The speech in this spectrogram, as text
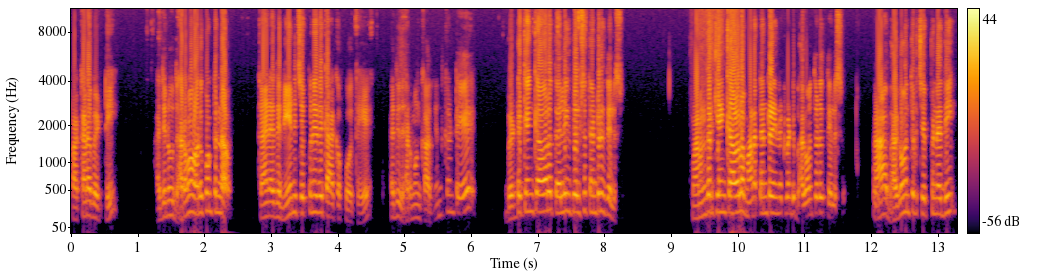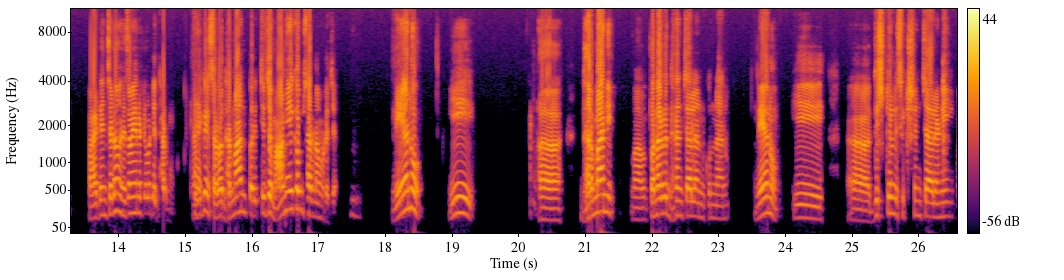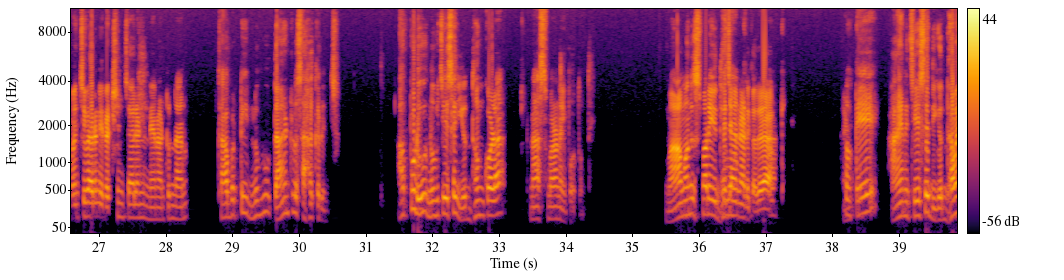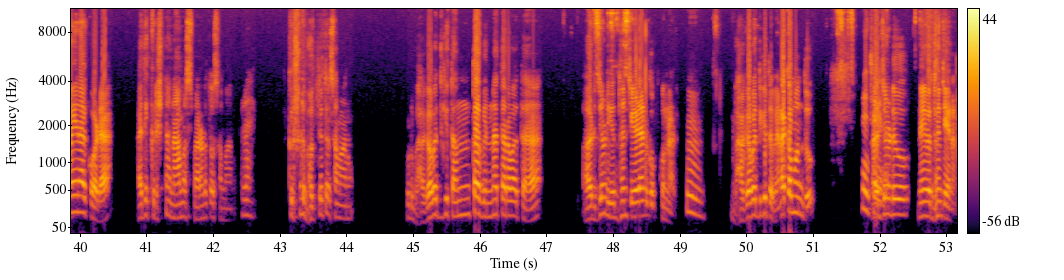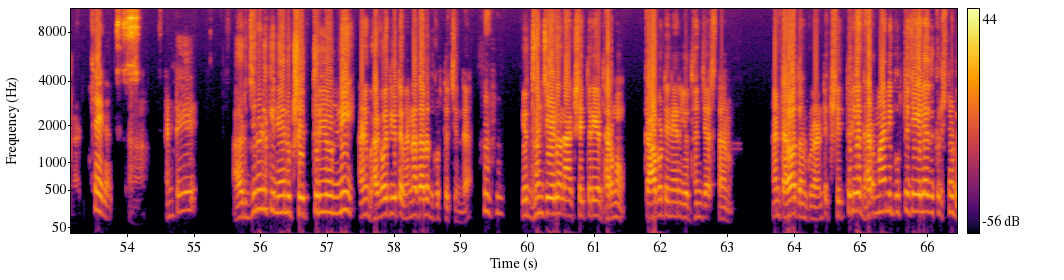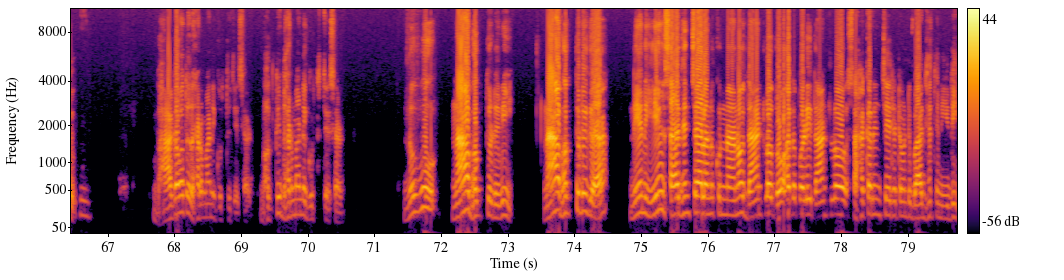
పక్కన పెట్టి అది నువ్వు ధర్మం అనుకుంటున్నావు కానీ అది నేను చెప్పినది కాకపోతే అది ధర్మం కాదు. ఎందుకంటే బిడ్డకి ఏం కావాలో తల్లికి తెలుసు తండ్రికి తెలుసు. మనందరికి ఏం కావాలో మన తండ్రి అయినటువంటి భగవంతుడికి తెలుసు. ఆ భగవంతుడు చెప్పినది పాటించడం నిజమైనటువంటి ధర్మం. అందుకే సర్వధర్మాన్ని పరిత్యజ మామేకం శరణం వ్రజ నేను ఈ ఆ ధర్మాన్ని పునరుద్ధరించాలనుకున్నాను. నేను ఈ దుష్టుల్ని శిక్షించాలని మంచివారిని రక్షించాలని నేను అంటున్నాను. కాబట్టి నువ్వు దాంట్లో సహకరించు. అప్పుడు నువ్వు చేసే యుద్ధం కూడా నా స్మరణ అయిపోతుంది. మా మనుస్మర యుద్ధ అన్నాడు కదా. అంటే ఆయన చేసేది యుద్ధమైనా కూడా అది కృష్ణ నామస్మరణతో సమానం. కృష్ణుడు భక్తితో సమానం. ఇప్పుడు భగవద్గీత అంతా విన్న తర్వాత అర్జునుడు యుద్ధం చేయడానికి ఒప్పుకున్నాడు. ఉమ్, భగవద్గీత వెనక ముందు అర్జునుడు నేను యుద్ధం చేయను ఆ, అంటే అర్జునుడికి నేను క్షత్రియుణ్ణి అని భగవద్గీత విన్న తర్వాత గుర్తొచ్చిందా? యుద్ధం చేయడం నా క్షత్రియ ధర్మం కాబట్టి నేను యుద్ధం చేస్తాను. అని తర్వాత అనుకున్నాడు. అంటే క్షత్రియ ధర్మాన్ని గుర్తు చేయలేదు కృష్ణుడు. భాగవత ధర్మాన్ని గుర్తు చేశాడు. భక్తి ధర్మాన్ని గుర్తు చేశాడు. నువ్వు నా భక్తుడివి. నా భక్తుడిగా నేను ఏం సాధించాలనుకున్నానో దాంట్లో దోహదపడి దాంట్లో సహకరించేటటువంటి బాధ్యత నీది.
